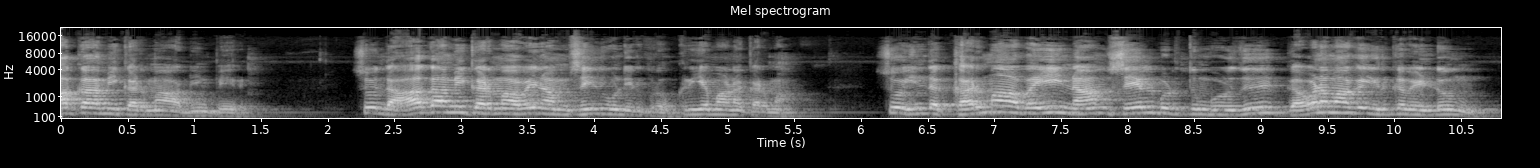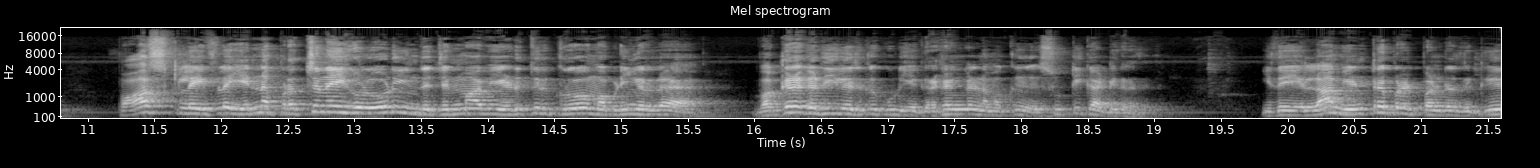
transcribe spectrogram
ஆகாமி கர்மா அப்படின்னு பேர். ஸோ இந்த ஆகாமி கர்மாவை நாம் செய்து கொண்டிருக்கிறோம். கிரியமான கர்மா. ஸோ இந்த கர்மாவை நாம் செயல்படுத்தும் பொழுது கவனமாக இருக்க வேண்டும். பாஸ்ட் லைஃப்பில் என்ன பிரச்சனைகளோடு இந்த ஜென்மாவை எடுத்திருக்கிறோம் அப்படிங்கிறத வக்ரகதியில் இருக்கக்கூடிய கிரகங்கள் நமக்கு சுட்டி காட்டுகிறது இதையெல்லாம் இன்டர்பிரட் பண்ணுறதுக்கு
